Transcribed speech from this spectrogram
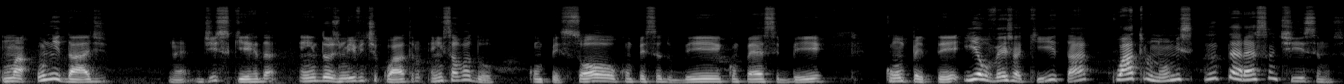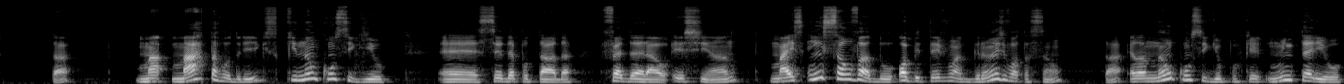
uma unidade né, de esquerda em 2024 em Salvador com PSOL, com PCdoB, com PSB, com PT. E eu vejo aqui, tá? Quatro nomes interessantíssimos, tá? Ma Marta Rodrigues, que não conseguiu é, ser deputada federal este ano, mas em Salvador obteve uma grande votação, tá? Ela não conseguiu porque no interior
